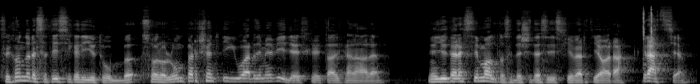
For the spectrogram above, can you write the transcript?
Secondo le statistiche di YouTube, solo l'1% di chi guarda i miei video è iscritto al canale. Mi aiuteresti molto se decidessi di iscriverti ora. Grazie!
